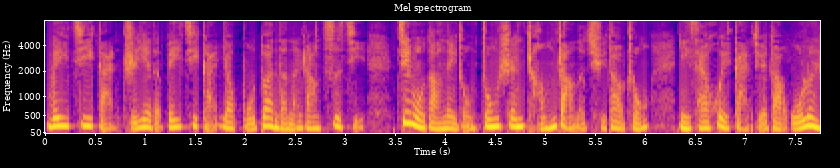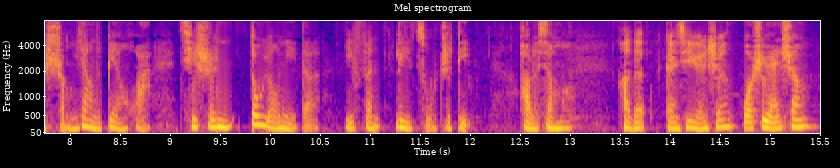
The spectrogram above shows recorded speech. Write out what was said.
危机感，职业的危机感，要不断的呢让自己进入到那种终身成长的渠道中，你才会感觉到无论什么样的变化，其实都有你的一份立足之地。好了，小萌，好的，感谢原生，我是原生。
